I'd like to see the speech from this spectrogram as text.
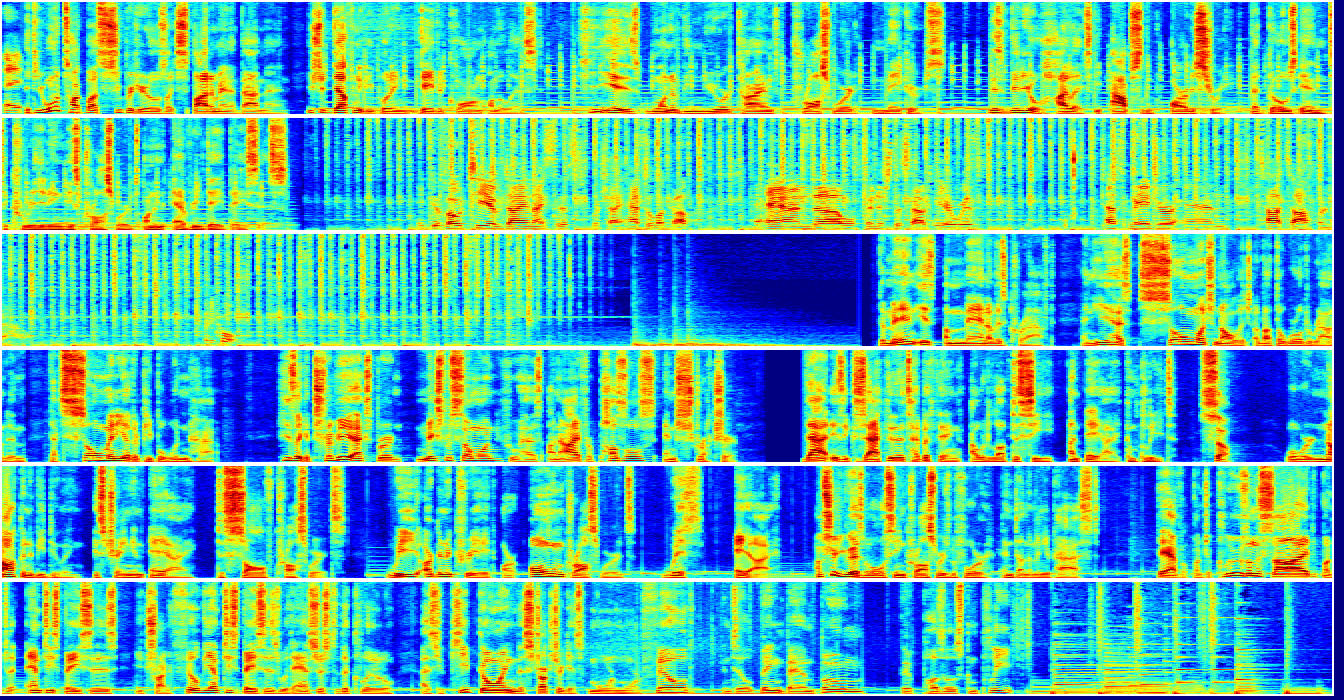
Hey. If you want to talk about superheroes like Spider Man and Batman, you should definitely be putting David Kwong on the list. He is one of the New York Times crossword makers. This video highlights the absolute artistry that goes into creating these crosswords on an everyday basis. A devotee of Dionysus, which I had to look up, and uh, we'll finish this out here with F major and ta ta for now. Pretty cool. The man is a man of his craft, and he has so much knowledge about the world around him that so many other people wouldn't have. He's like a trivia expert mixed with someone who has an eye for puzzles and structure. That is exactly the type of thing I would love to see an AI complete. So, what we're not going to be doing is training an AI to solve crosswords. We are going to create our own crosswords with AI. I'm sure you guys have all seen crosswords before and done them in your past. They have a bunch of clues on the side, a bunch of empty spaces. You try to fill the empty spaces with answers to the clue. As you keep going, the structure gets more and more filled until bing, bam, boom, the puzzle is complete.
